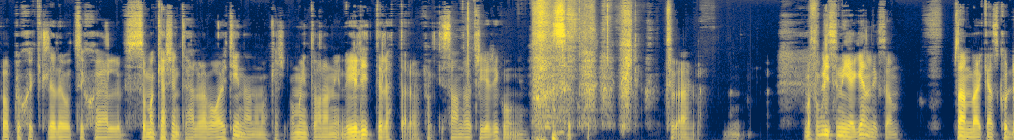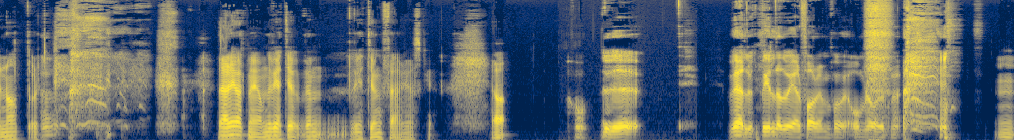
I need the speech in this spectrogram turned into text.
vara projektledare åt sig själv som man kanske inte heller har varit innan om man, kanske, om man inte har någon, det är lite lättare faktiskt andra och tredje gången tyvärr. Man får bli sin egen liksom samverkanskoordinator. Ja. Det här har jag varit med om, det vet jag, vem, vet jag ungefär hur jag ska Ja, Ja, Du är välutbildad och erfaren på området nu. mm.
